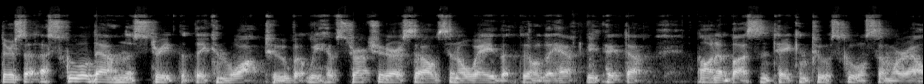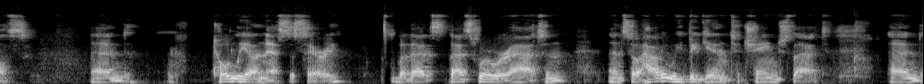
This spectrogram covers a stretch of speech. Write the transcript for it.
There's a, a, school down the street that they can walk to, but we have structured ourselves in a way that you know, they have to be picked up on a bus and taken to a school somewhere else. And totally unnecessary, but that's that's where we're at. And and so, how do we begin to change that? And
